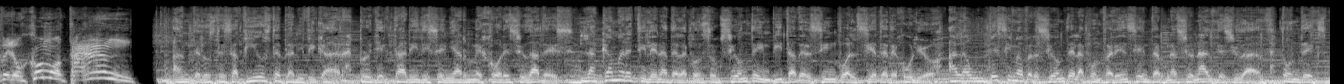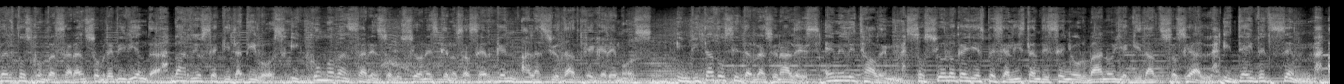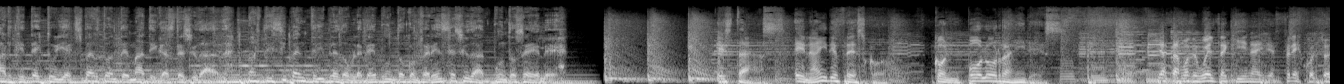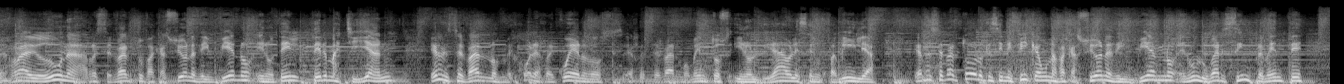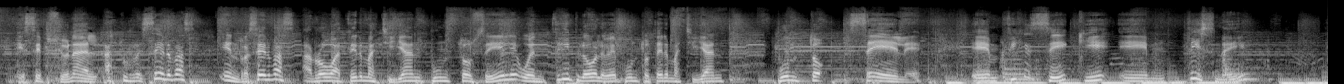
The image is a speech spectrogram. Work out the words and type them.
pero ¿cómo tan? Ante los desafíos de planificar, proyectar y diseñar mejores ciudades, la Cámara Chilena de la Construcción te invita del 5 al 7 de julio a la undécima versión de la Conferencia Internacional de Ciudad, donde expertos conversarán sobre vivienda, barrios equitativos y cómo avanzar en soluciones que nos acerquen a la ciudad que queremos. Invitados internacionales, Emily Tallin, socióloga y especialista en diseño urbano y equidad social, y David Sim, arquitecto y experto en temáticas de ciudad. Participa en www.conferenciaciudad.cl. Estás en aire fresco con Polo Ramírez. Ya estamos de vuelta aquí en aire fresco. Esto es Radio Duna. Reservar tus vacaciones de invierno en Hotel Termas Chillán es reservar los mejores recuerdos, es reservar momentos inolvidables en familia, es reservar todo lo que significa unas vacaciones de invierno en un lugar simplemente excepcional. Haz tus reservas en reservas@termaschillán.cl o en www.termaschillán.cl. Eh, fíjense que eh, Disney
